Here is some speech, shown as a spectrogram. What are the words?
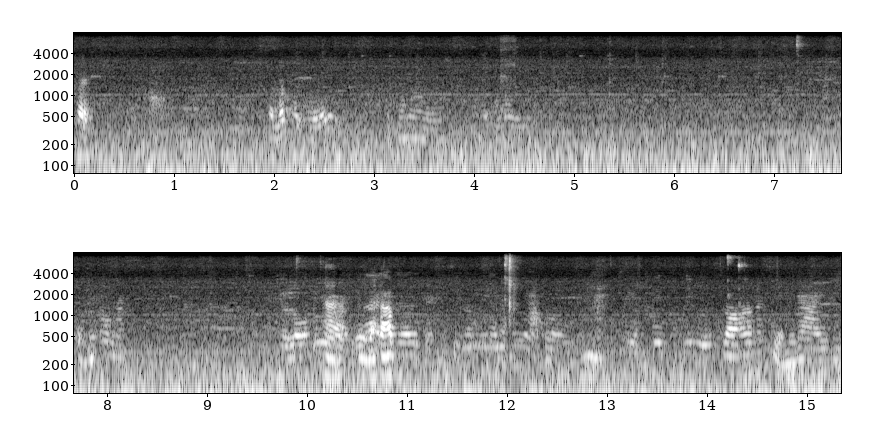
ใช่สำหรับผมเลยผมไม่เข้านะเดี๋ยวลองดู อ่า นี่นะครับ ร้องแล้วมันเสียไม่ได้ดี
